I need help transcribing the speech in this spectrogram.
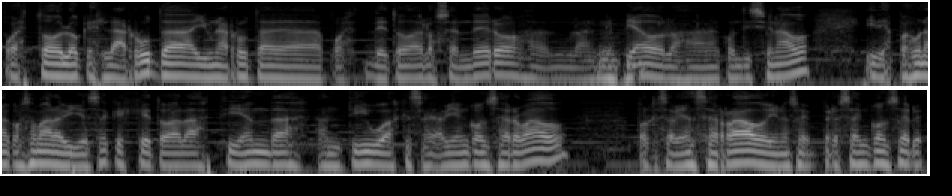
pues todo lo que es la ruta, hay una ruta pues, de todos los senderos, lo han limpiado, los han acondicionado y después una cosa maravillosa que es que todas las tiendas antiguas que se habían conservado, porque se habían cerrado y no sé, pero se han conservado,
